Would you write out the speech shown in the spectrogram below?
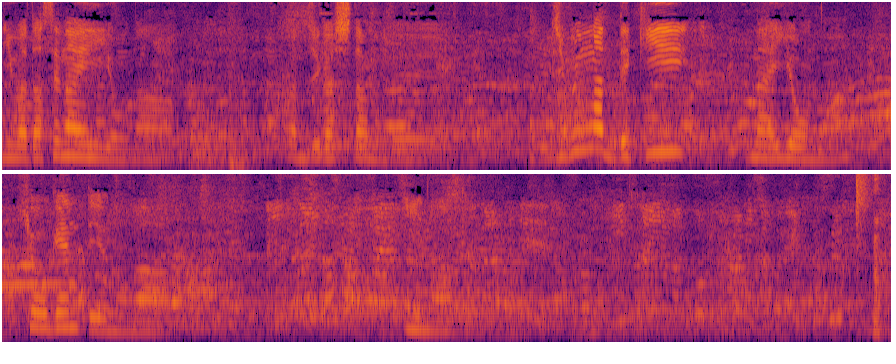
には出せないような感じがしたので自分ができないような表現っていうのがいいなとも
